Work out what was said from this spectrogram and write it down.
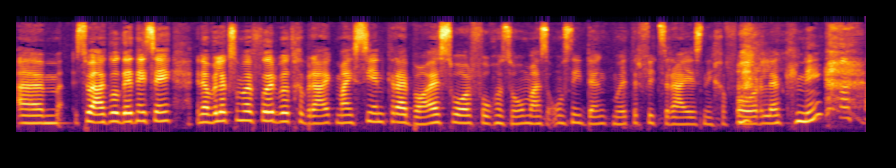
Ehm um, so ek wil dit net sê en dan wil ek sommer 'n voorbeeld gebruik. My seun kry baie swaar volgens hom as ons nie dink motorfietsry is nie gevaarlik nie.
